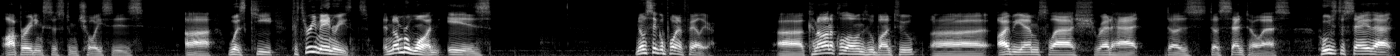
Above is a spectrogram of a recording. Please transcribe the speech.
operating system choices uh, was key for three main reasons. And number one is no single point of failure. Uh, Canonical owns Ubuntu. Uh, IBM slash Red Hat does does CentOS. Who's to say that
